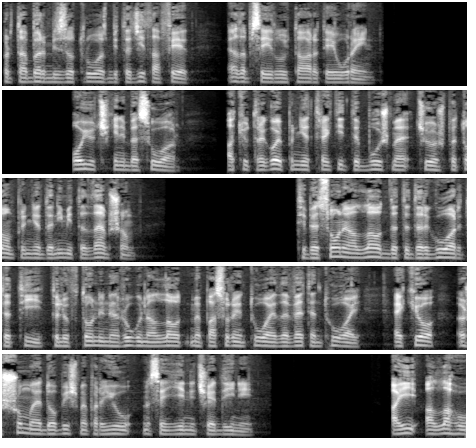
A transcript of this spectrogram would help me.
për ta bërë mbizotërues mbi të gjitha fetë, edhe pse idhujtarët e urrejnë. O ju që keni besuar, a t'ju tregoj për një tregti të bujshme që ju shpëton prej një dënimi të dhembshëm. T'i besoni Allahut dhe të dërguarit të Tij, të luftoni në rrugën e Allahut me pasurinë tuaj dhe veten tuaj, e kjo është shumë më e dobishme për ju nëse jeni që e dini. Ai, Allahu,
